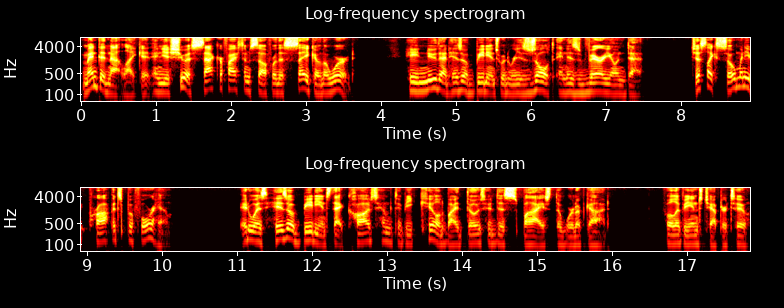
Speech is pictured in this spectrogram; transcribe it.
Men did not like it, and Yeshua sacrificed himself for the sake of the word. He knew that his obedience would result in his very own death just like so many prophets before him. It was his obedience that caused him to be killed by those who despised the word of God. Philippians chapter 2.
